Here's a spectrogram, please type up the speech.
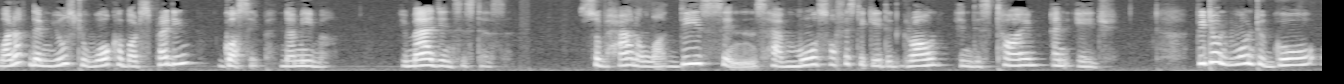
one of them used to walk about spreading gossip, namima. Imagine, sisters, Subhanallah, these sins have more sophisticated ground in this time and age. We don't want to go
